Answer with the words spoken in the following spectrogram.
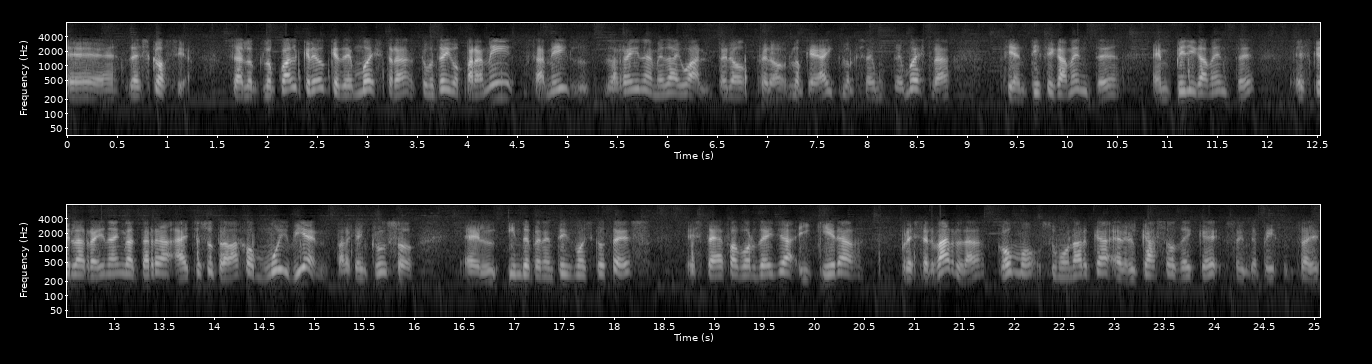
eh, de Escocia. O sea, lo, cual creo que demuestra, como te digo, para mí, o a mí la reina me da igual, pero, pero lo que hay, lo que se demuestra científicamente, empíricamente, es que la reina de Inglaterra ha hecho su trabajo muy bien para que incluso el independentismo escocés esté a favor de ella y quiera preservarla como su monarca en el caso de que se indepe- se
